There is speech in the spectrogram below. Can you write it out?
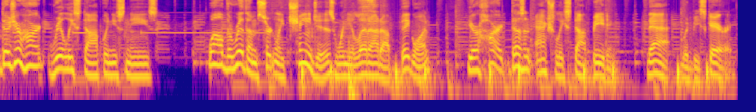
Does your heart really stop when you sneeze? While the rhythm certainly changes when you let out a big one, your heart doesn't actually stop beating. That would be scary.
